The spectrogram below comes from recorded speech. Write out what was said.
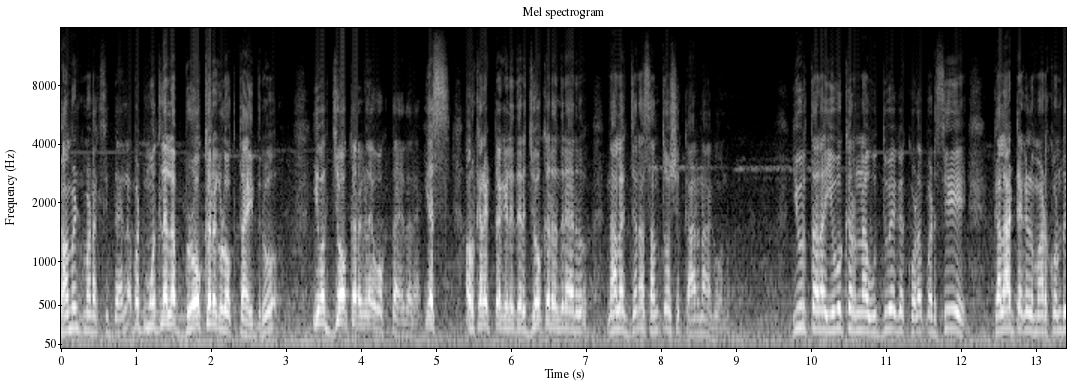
ಕಾಮೆಂಟ್ ಮಾಡೋಕ್ಕೆ ಸಿದ್ಧ ಇಲ್ಲ. ಬಟ್ ಮೊದಲೆಲ್ಲ ಬ್ರೋಕರ್ಗಳು ಹೋಗ್ತಾ ಇದ್ರು. ಇವಾಗ ಜೋಕರ್ಗಳೇ ಹೋಗ್ತಾ ಇದ್ದಾರೆ. ಎಸ್, ಅವ್ರು ಕರೆಕ್ಟಾಗಿ ಹೇಳಿದ್ದಾರೆ. ಜೋಕರ್ ಅಂದರೆ ಯಾರು? ನಾಲ್ಕು ಜನ ಸಂತೋಷಕ್ಕೆ ಕಾರಣ ಆಗೋನು. ಇವ್ರ ಥರ ಯುವಕರನ್ನ ಉದ್ವೇಗಕ್ಕೊಳಪಡಿಸಿ ಗಲಾಟೆಗಳು ಮಾಡಿಕೊಂಡು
